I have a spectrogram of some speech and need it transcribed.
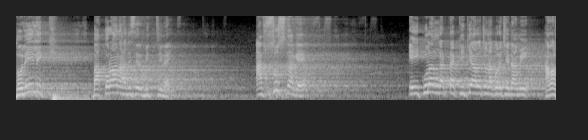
দলিলিক বা কোরআন হাদিসের ভিত্তি নাই। আফসুস লাগে এই কুলাঙ্গারটা কি কি আলোচনা করেছে এটা আমি আমার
